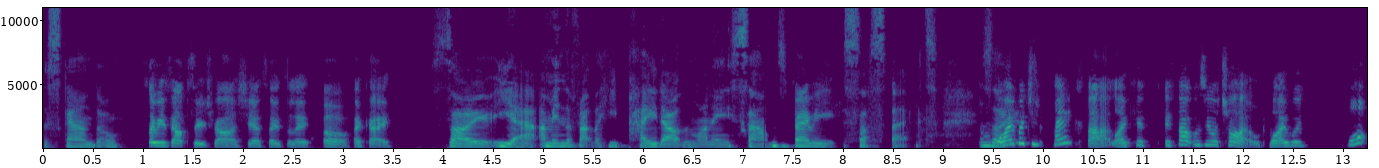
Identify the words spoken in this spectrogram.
the scandal. So he's absolute trash. Yeah, totally. Oh, okay. So yeah, I mean the fact that he paid out the money sounds very suspect. And so, why would you take that? Like if if that was your child, why would what?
